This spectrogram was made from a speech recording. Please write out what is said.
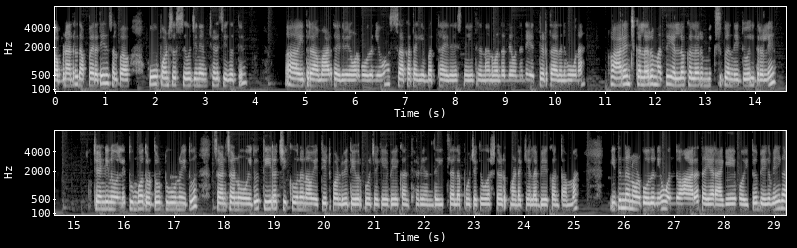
ದಬ್ಬಣ ಅಂದ್ರೆ ದಪ್ಪ ಇರುತ್ತೆ. ಇದು ಸ್ವಲ್ಪ ಹೂ ಪೋಣಿಸೋ ಸೂಜಿನೇ ಅಂತ ಹೇಳಿ ಸಿಗುತ್ತೆ. ಈ ತರ ಮಾಡ್ತಾ ಇದೀವಿ ನೋಡ್ಬೋದು ನೀವು. ಸಖತ್ತಾಗಿ ಬರ್ತಾ ಇದೆ ಸ್ನೇಹಿತರೆ, ನಾನು ಒಂದೊಂದೇ ಒಂದೊಂದೇ ಎತ್ತಿಡ್ತಾ ಇದ್ದೇನೆ ಹೂವನ್ನ. ಆರೆಂಜ್ ಕಲರ್ ಮತ್ತೆ ಯೆಲ್ಲೋ ಕಲರ್ ಮಿಕ್ಸ್ ಬಂದಿದ್ದು ಇದರಲ್ಲಿ. ಚೆಂಡಿನಲ್ಲಿ ತುಂಬಾ ದೊಡ್ಡ ದೊಡ್ಡ ಹೂವು ಇದು ಸಣ್ಣ ಸಣ್ಣ ಹೂವು ಇದು. ತೀರಾ ಚಿಕ್ಕ ಹೂವನ್ನ ನಾವು ಎತ್ತಿಟ್ಕೊಂಡ್ವಿ, ದೇವ್ರ ಪೂಜೆಗೆ ಬೇಕಂತ ಹೇಳಿ ಅಂದ. ಇತ್ಲೆಲ್ಲ ಪೂಜೆಗೆ ವರ್ಷ ಅಡುಗೆ ಮಾಡಕ್ಕೆ ಎಲ್ಲ ಬೇಕಂತ ಅಮ್ಮ. ಇದನ್ನ ನೋಡ್ಬೋದು ನೀವು. ಒಂದು ಹಾರ ತಯಾರಾಗೇ ಹೋಯಿತು. ಬೇಗ ಬೇಗ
